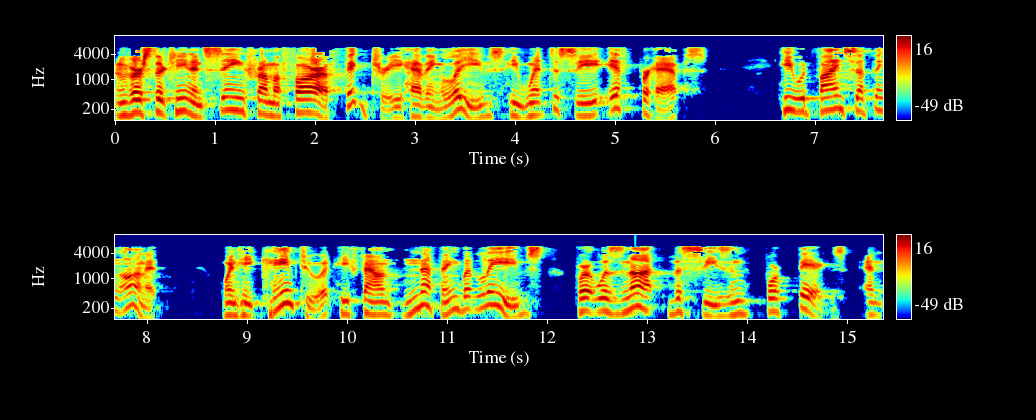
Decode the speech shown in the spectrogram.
in verse 13, and seeing from afar a fig tree having leaves, he went to see if perhaps he would find something on it. When he came to it, he found nothing but leaves, for it was not the season for figs. And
